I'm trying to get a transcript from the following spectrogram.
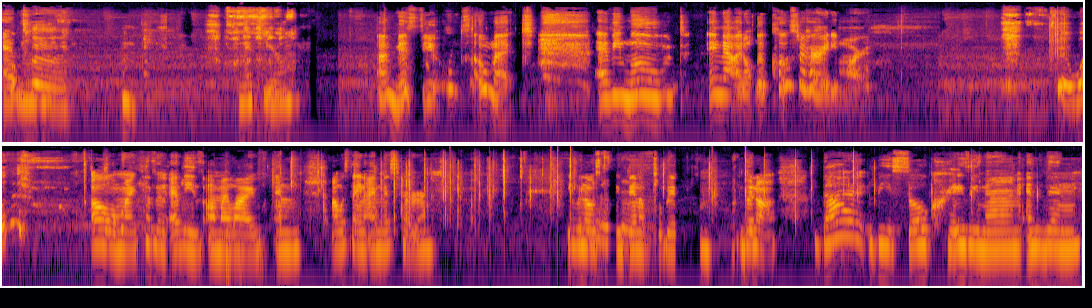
And miss you. I miss you so much. Evie moved, and now I don't live close to her anymore. What? Oh, my cousin Evie's on my live, and I was saying I miss her, even though it's only been a little bit. But no, that'd be so crazy, man. And then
